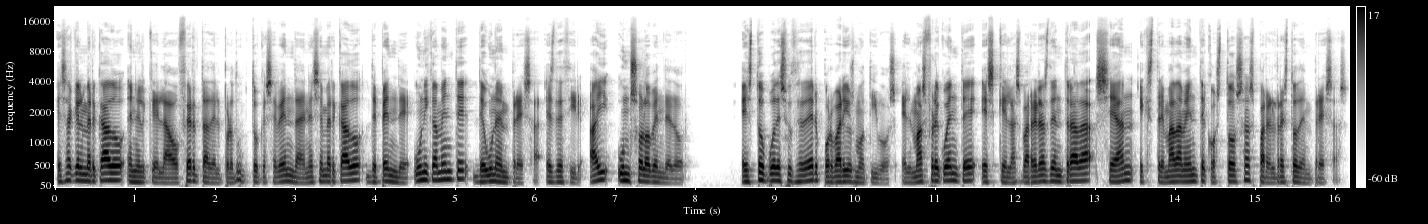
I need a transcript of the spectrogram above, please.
es aquel mercado en el que la oferta del producto que se venda en ese mercado depende únicamente de una empresa, es decir, hay un solo vendedor. Esto puede suceder por varios motivos. El más frecuente es que las barreras de entrada sean extremadamente costosas para el resto de empresas.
